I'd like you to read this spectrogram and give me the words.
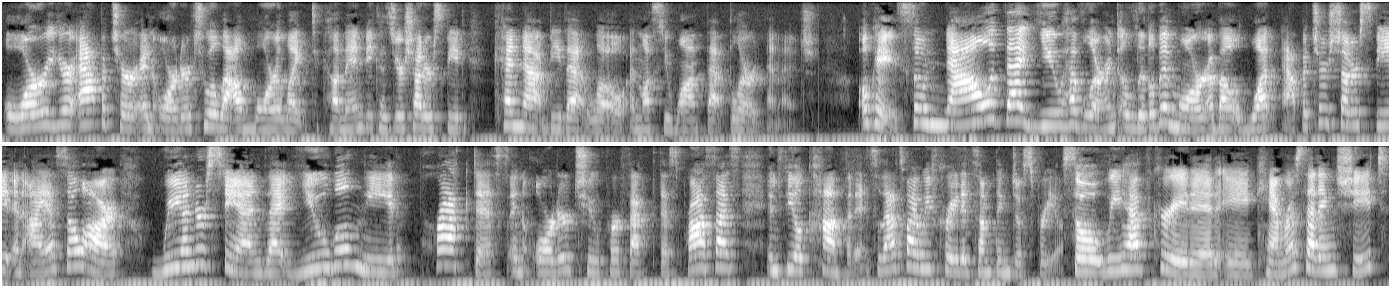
or your aperture in order to allow more light to come in because your shutter speed cannot be that low unless you want that blurred image. Okay, so now that you have learned a little bit more about what aperture shutter speed and ISO are, we understand that you will need practice in order to perfect this process and feel confident. So that's why we've created something just for you. So we have created a camera settings sheet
